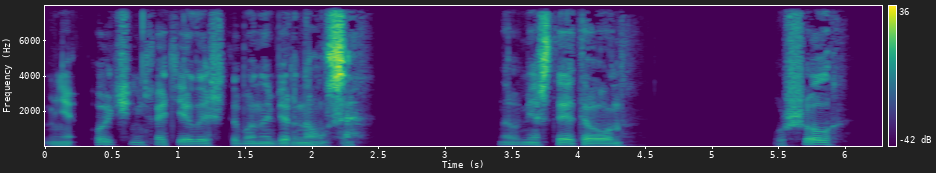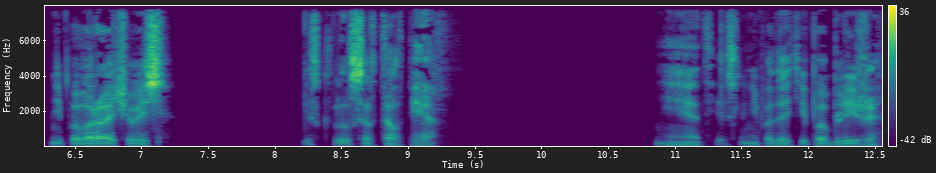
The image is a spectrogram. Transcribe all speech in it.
Мне очень хотелось, чтобы он обернулся. Но вместо этого он ушел, не поворачиваясь, и скрылся в толпе. Нет, если не подойти поближе,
